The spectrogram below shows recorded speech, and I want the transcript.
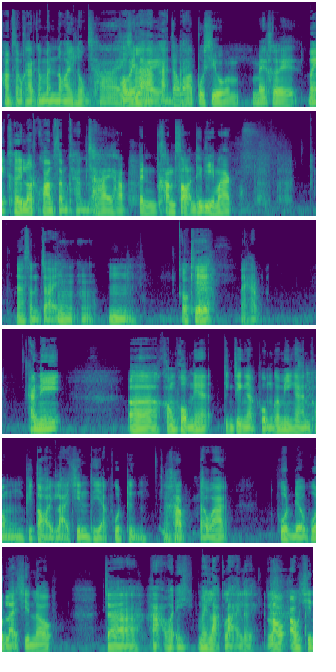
ความสำคัญกับมันน้อยลงใช่เพราะเวลาใช่ผ่านไปแต่ว่าปูชิวไม่เคย ไม่เคยลดความสำคัญ ใช่ครับ เป็นคำสอนที่ดีมาก น่าสนใจอืมอืมอืมโอเคนะครับ อันนี้ เอ่อของผมเนี่ย จริง ๆอะผมก็มีงานของพี่ต่ออีกหลายชิ้นที่อยากพูดถึงนะครับ แต่ว่า พูดเดี๋ยวพูดหลายชิ้นแล้ว จะหาว่าเอ๊ะไม่หลากหลายเลย เราเอาชิ้น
